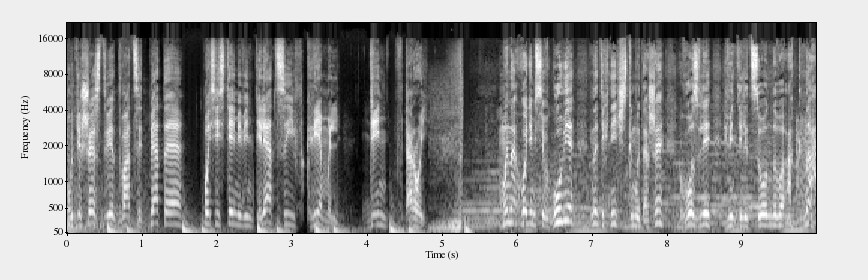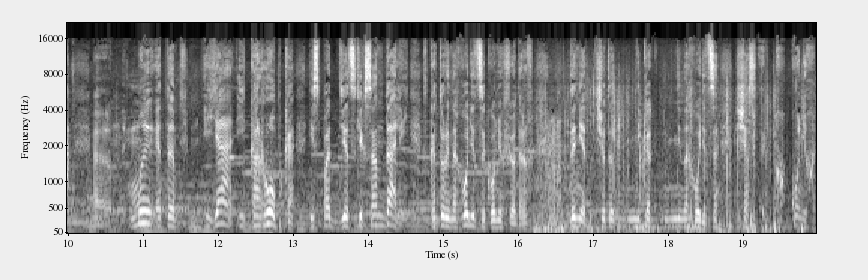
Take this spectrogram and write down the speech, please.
Путешествие 25 по системе вентиляции в Кремль. День второй. Мы находимся в ГУМе на техническом этаже возле вентиляционного окна. Э, Мы — это я и коробка из-под детских сандалий, в которой находится конюх Федоров. Да нет, что-то никак не находится. Сейчас, конюх,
